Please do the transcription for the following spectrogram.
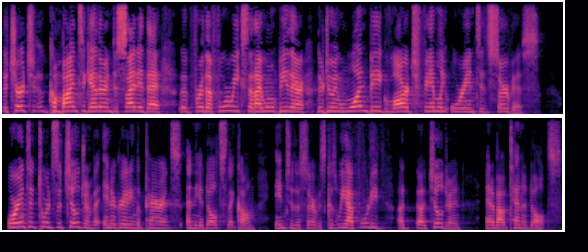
The church combined together and decided that uh, for the four weeks that I won't be there, they're doing one big, large, family oriented service, oriented towards the children, but integrating the parents and the adults that come into the service. Because we have 40 uh, uh, children and about 10 adults.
